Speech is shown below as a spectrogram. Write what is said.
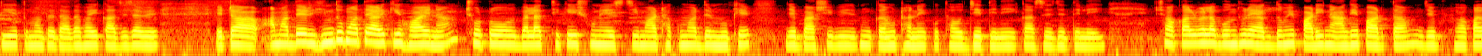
দিয়ে তোমাদের দাদাভাই কাজে যাবে। এটা আমাদের হিন্দু মতে আর কি হয় না। ছোটোবেলার থেকেই শুনে এসেছি মা ঠাকুমারদের মুখে যে বাসি উঠানে কোথাও যেতে নেই কাছে যেতে নেই। সকালবেলা বন্ধুরা একদমই পারি না, আগে পারতাম যে সকাল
